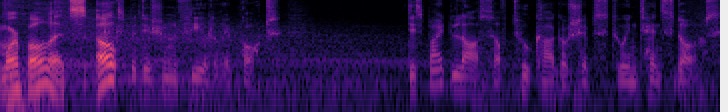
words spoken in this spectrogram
More bullets. Oh, Expedition field report. Despite loss of two cargo ships to intense storms,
